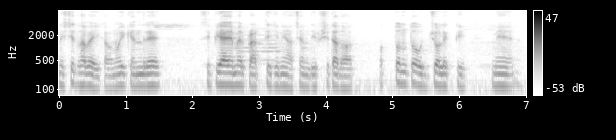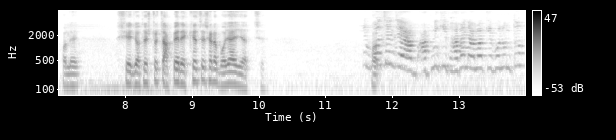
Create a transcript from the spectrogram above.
নিশ্চিতভাবেই কারণ ওই কেন্দ্রে সিপিআইএমের প্রার্থী যিনি আছেন দীপশিতা ধর অত্যন্ত উজ্জ্বল একটি মেয়ে ফলে সে যথেষ্ট চাপে রেখেছে সেটা বোঝাই যাচ্ছে। বলছেন যে আপনি কি ভাবেন আমাকে বলুন তো?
